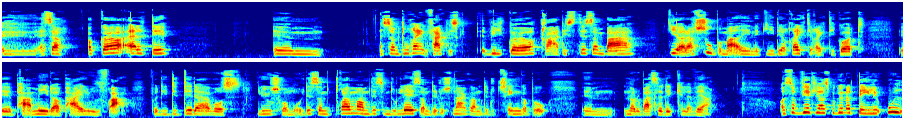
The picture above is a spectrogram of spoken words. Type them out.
øh, altså at gøre alt det, øhm, som du rent faktisk vil gøre gratis. Det som bare giver dig super meget energi. Det er rigtig, rigtig godt øh, parameter at pejle ud fra. Fordi det er det, der er vores livsformål. Det som drømmer om, det som du læser om, det du snakker om, det du tænker på, øhm, når du bare slet ikke kan lade være. Og så virkelig også begynde at dele ud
